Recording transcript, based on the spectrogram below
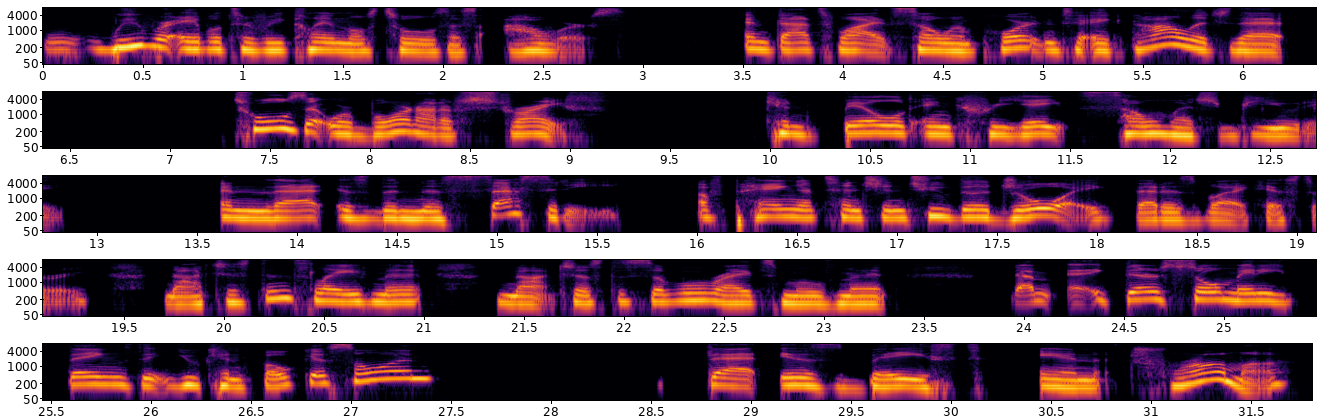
we were able to reclaim those tools as ours. And that's why it's so important to acknowledge that tools that were born out of strife can build and create so much beauty. And that is the necessity of paying attention to the joy that is Black history, not just enslavement, not just the civil rights movement. Um, eh, there's so many things that you can focus on that is based in trauma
